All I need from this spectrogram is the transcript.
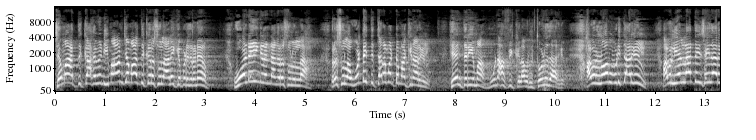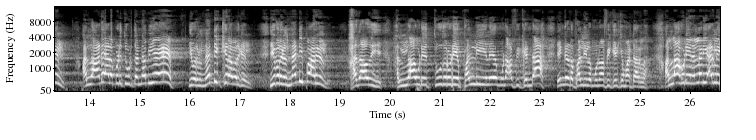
ஜமாத்துக்காக வேண்டி இமாம் ஜமாத்துக்கு ரசூல் அழைக்கப்படுகிற நேரம். உடையுங்கள் என்றாங்க ரசூலுல்லா ரசூல்லா உடைத்து தரமட்டமாக்கினார்கள். ஏன் தெரியுமா? முனாஃபிக்கள் அவர்கள் தொழுதார்கள். அவர்கள் நோம்பு பிடித்தார்கள் அவர்கள் எல்லாத்தையும் செய்தார்கள். அல்ல அடையாளப்படுத்தி கொடுத்த நபியே இவர்கள் நடிக்கிறவர்கள் இவர்கள் நடிப்பார்கள். அதாவது அல்லாவுடைய தூதருடைய பள்ளியிலே முனாஃபிக் என்றா எங்களோட பள்ளியில முனாஃபிக் இருக்க மாட்டார்களா? அல்லாஹுடைய நல்லடியார்களே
